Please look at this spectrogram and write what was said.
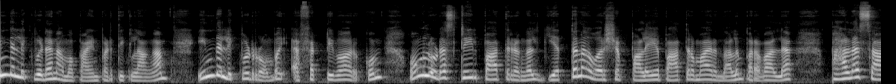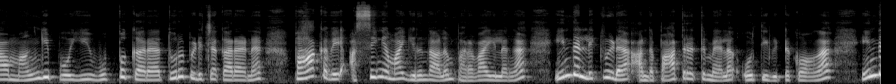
இந்த லிக்விடை நம்ம பயன்படுத்திக்கலாங்க. இந்த லிக்விட் ரொம்ப எஃபெக்டிவாக இருக்கும். உங்களோட ஸ்டீல் பாத்திரங்கள் எத்தனை வருஷம் பழைய பாத்திரமாக இருந்தாலும் பரவாயில்ல. பழசா மங்கி போய் உப்பு கரை துரு பிடிச்ச கரைன்னு பார்க்கவே அசிங்கமாக இருந்தாலும் பரவாயில்லை. இல்லைங்க. இந்த லிக்விடை அந்த பாத்திரத்து மேலே ஊற்றி விட்டுக்கோங்க. இந்த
